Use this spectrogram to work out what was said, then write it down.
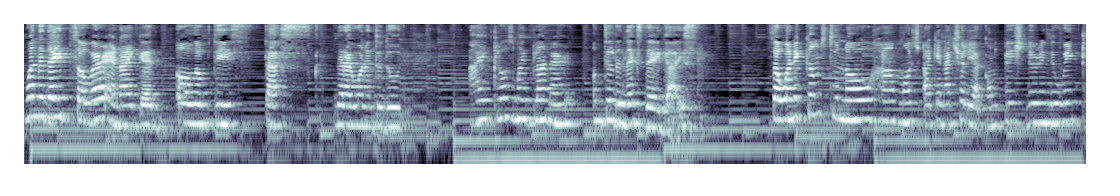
when the day is over and I get all of these tasks that I wanted to do, I close my planner until the next day, guys. So when it comes to know how much I can actually accomplish during the week,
